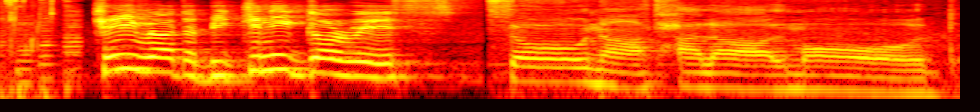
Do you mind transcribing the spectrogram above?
Kira the Bikini Girl is So not halal mode.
